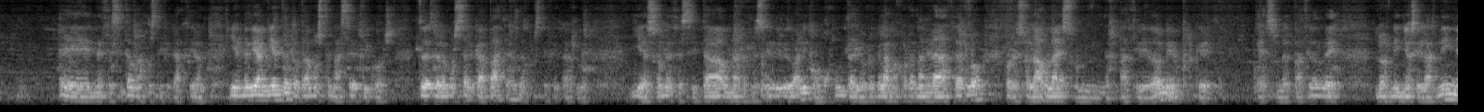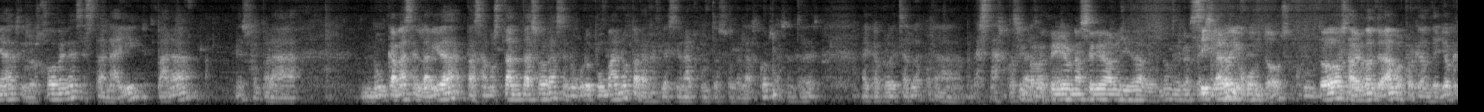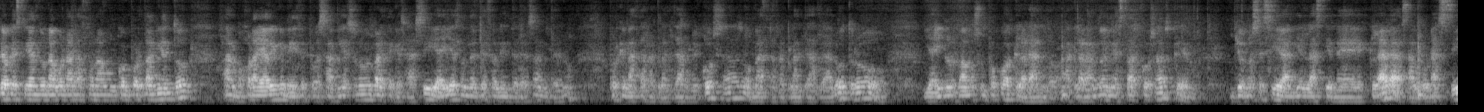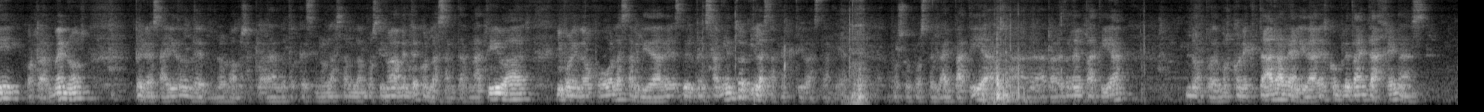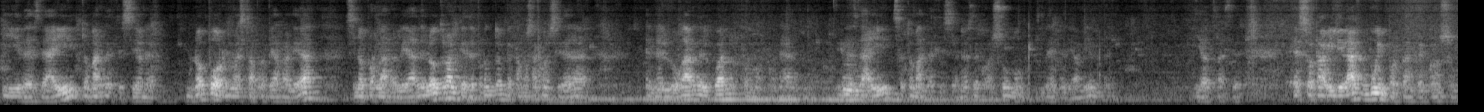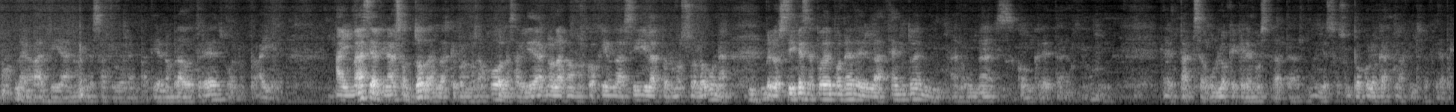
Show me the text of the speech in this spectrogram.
eh, necesita una justificación. Y en medio ambiente tratamos temas éticos, entonces debemos ser capaces de justificarlo. Y eso necesita una reflexión individual y conjunta. Yo creo que la mejor manera de hacerlo, por eso el aula es un espacio idóneo, porque es un espacio donde los niños y las niñas y los jóvenes están ahí para eso, para nunca más en la vida pasamos tantas horas en un grupo humano para reflexionar juntos sobre las cosas. Entonces, hay que aprovecharlas para, para estas cosas. Sí, para recibir una serie de habilidades, ¿no? sí, claro, y juntos, juntos a ver dónde vamos, porque donde yo creo que estoy dando una buena razón a un comportamiento, a lo mejor hay alguien que me dice, pues a mí eso no me parece que sea así, y ahí es donde empieza lo interesante, ¿no? Porque me hace replantearme cosas, o me hace replantearle al otro, y ahí nos vamos un poco aclarando, aclarando en estas cosas que yo no sé si alguien las tiene claras, algunas sí, otras menos, pero es ahí donde nos vamos aclarando, porque si no las hablamos y nuevamente con las alternativas y poniendo en juego las habilidades del pensamiento y las afectivas también. Por supuesto, la empatía, a través de la empatía nos podemos conectar a realidades completamente ajenas y desde ahí tomar decisiones, no por nuestra propia realidad, sino por la realidad del otro al que de pronto empezamos a considerar en el lugar del cual nos podemos poner y desde ahí se toman decisiones de consumo, de medio ambiente y otras. Es otra habilidad muy importante en consumo, la empatía, ¿no? el desarrollo de la empatía. He nombrado tres, bueno, hay, hay más y al final son todas las que ponemos en juego. Las habilidades no las vamos cogiendo así y las ponemos solo una, pero sí que se puede poner el acento en algunas concretas, ¿no? según lo que queremos tratar. Y eso es un poco lo que hace la filosofía por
